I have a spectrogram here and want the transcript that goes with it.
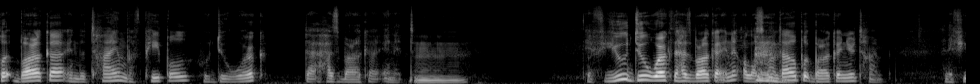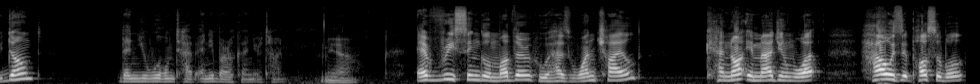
put barakah in the time of people who do work that has barakah in it. Mm. If you do work that has barakah in it, Allah Subhanahu wa Taala will put barakah in your time. And if you don't, then you won't have any barakah in your time. Yeah. every single mother who has one child cannot imagine what how is it possible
